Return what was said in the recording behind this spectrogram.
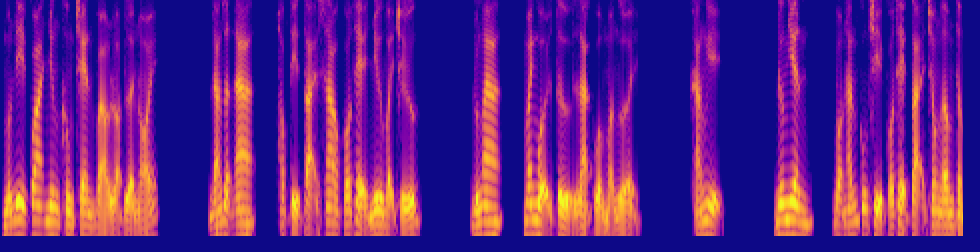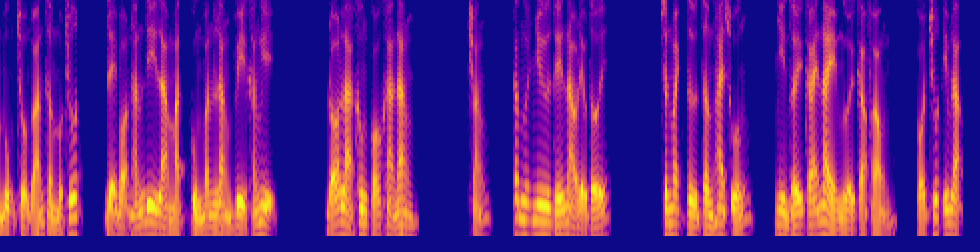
muốn đi qua nhưng không chen vào lọt lời nói. Đáng giận a, học tỷ tại sao có thể như vậy chứ? Đúng a, manh muội tử là của mọi người. Kháng nghị. Đương nhiên bọn hắn cũng chỉ có thể tại trong âm thầm vụng trộm đoán thầm một chút, để bọn hắn đi làm mặt cùng văn lăng vi kháng nghị. Đó là không có khả năng. Trắng, các ngươi như thế nào đều tới. Trần mạch từ tầng hai xuống, nhìn thấy cái này người cả phòng, có chút im lặng.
